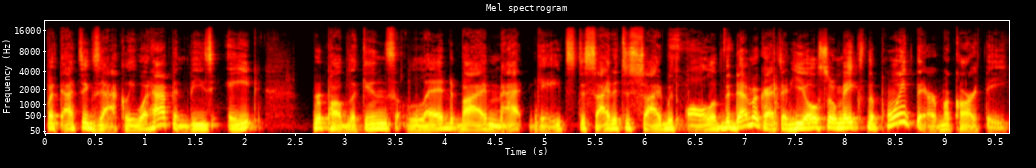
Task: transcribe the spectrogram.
but that's exactly what happened. These eight Republicans, led by Matt Gaetz, decided to side with all of the Democrats. And he also makes the point there, McCarthy,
